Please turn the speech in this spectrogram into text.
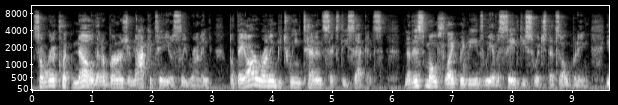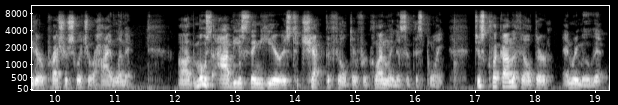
So we're going to click no that our burners are not continuously running, but they are running between 10 and 60 seconds. Now this most likely means we have a safety switch that's opening, either a pressure switch or a high limit. Uh, the most obvious thing here is to check the filter for cleanliness at this point. Just click on the filter and remove it.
